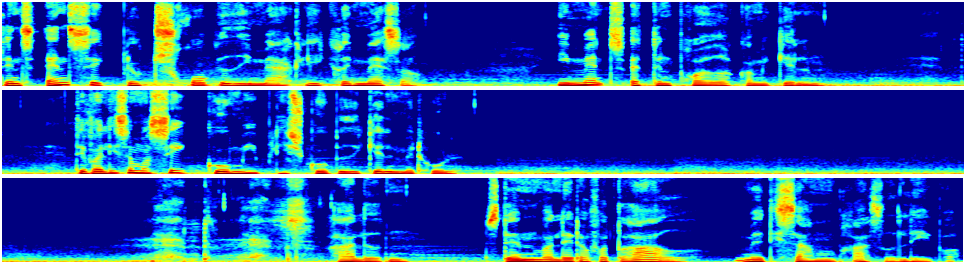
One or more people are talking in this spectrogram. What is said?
Dens ansigt blev trukket i mærkelige grimasser, imens at den prøvede at komme igennem. Det var ligesom at se gummi blive skubbet igennem et hul. Hallede den. Stemmen var let og fordraget med de samme pressede læber.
